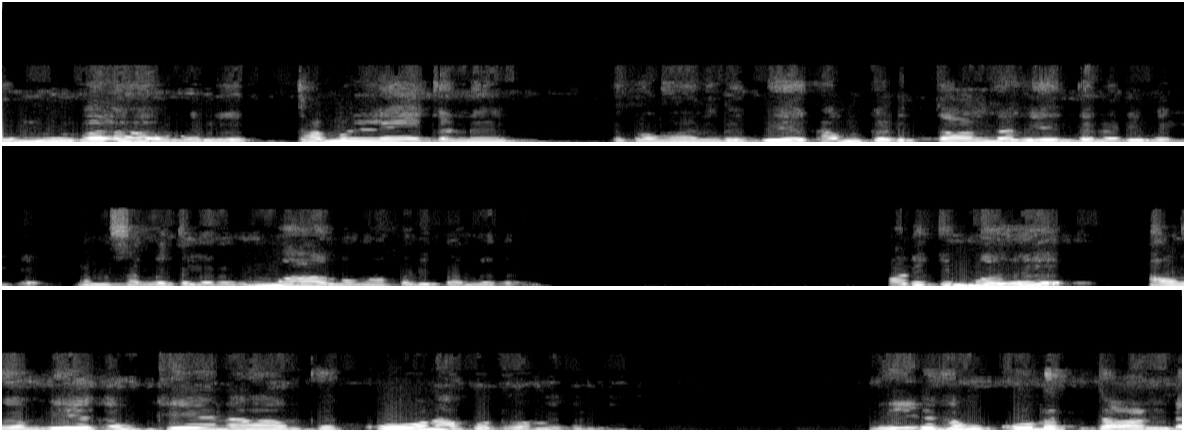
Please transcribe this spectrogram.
ரொம்ப ஒரு தமிழ்லே கண்ணு இப்ப வந்து வேகம் கெடுத்தாண்ட வேந்தனடி வெல்க. நம்ம சங்கத்துல ரொம்ப ஆர்வமா படிப்பாங்க அதை. படிக்கும்போது அவங்க வேகம் கேனாவுக்கு கோனா போட்டுருவாங்க கண்ணு. வேகம் கொடுத்தாண்ட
